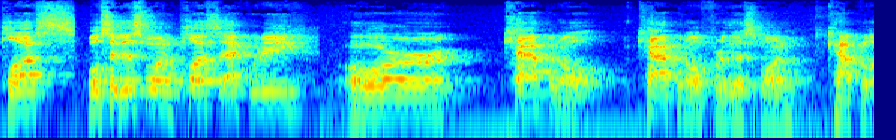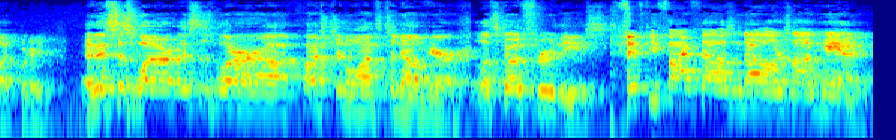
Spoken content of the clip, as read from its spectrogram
Plus, we'll say this one plus equity or capital. Capital for this one. Capital equity. And this is what our this is what our uh, question wants to know here. Let's go through these. Fifty-five thousand dollars on hand.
